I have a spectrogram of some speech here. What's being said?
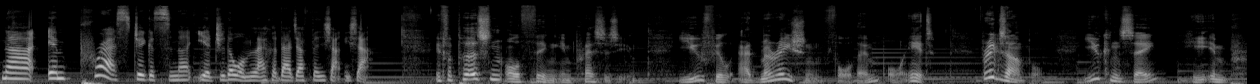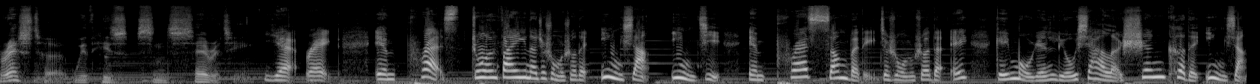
那 impress 这个词呢，也值得我们来和大家分享一下。If a person or thing impresses you, you feel admiration for them or it. For example, you can say, he impressed her with his sincerity. Yeah, right. Impress 中文翻译呢，就是我们说的印象、印记。Impress somebody 就是我们说的，哎，给某人留下了深刻的印象。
